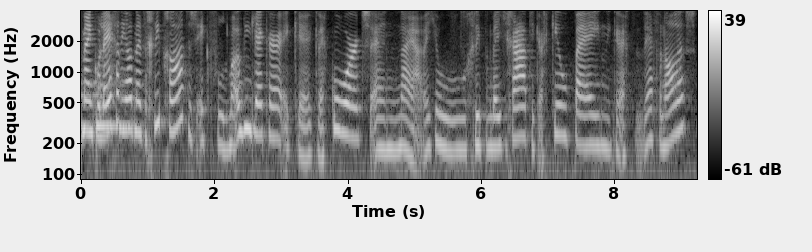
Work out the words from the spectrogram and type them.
Mijn collega die had net een griep gehad, dus ik voelde me ook niet lekker. Ik uh, kreeg koorts en nou ja, weet je hoe griep een beetje gaat. Je krijgt keelpijn, krijgt ja, van alles.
